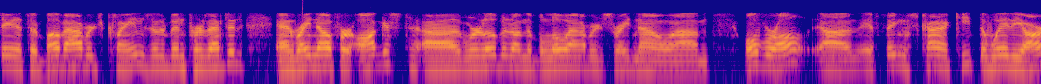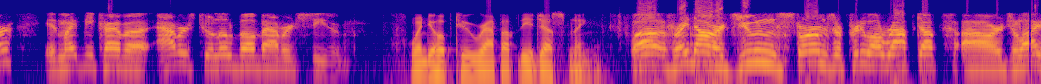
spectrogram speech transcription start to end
saying it's above average claims that have been presented. And right now for August, uh, we're a little bit on the below average right now. Um, overall, uh, if things kind of keep the way they are, it might be kind of a average to a little above average season. When do you hope to wrap up the adjusting? Well, right now our June storms are pretty well wrapped up. Our July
